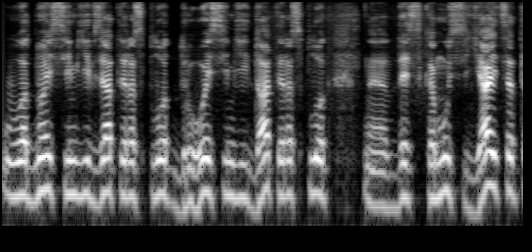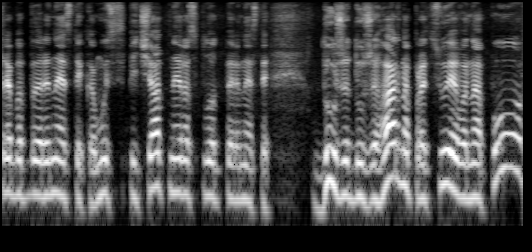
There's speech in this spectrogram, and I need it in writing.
у одної сім'ї взяти розплод, другої сім'ї дати розплод, е, десь комусь яйця треба перенести, комусь печатний розплод перенести. Дуже дуже гарно працює вона по,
